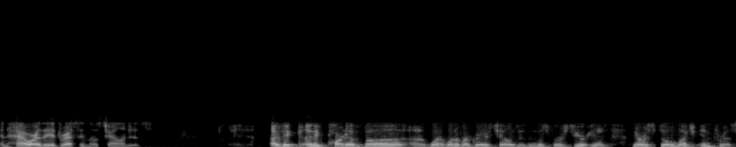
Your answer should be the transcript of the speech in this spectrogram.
and how are they addressing those challenges? I think I think part of uh, uh, one one of our greatest challenges in this first year is there is so much interest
